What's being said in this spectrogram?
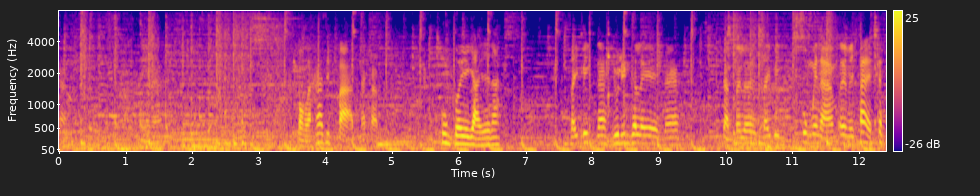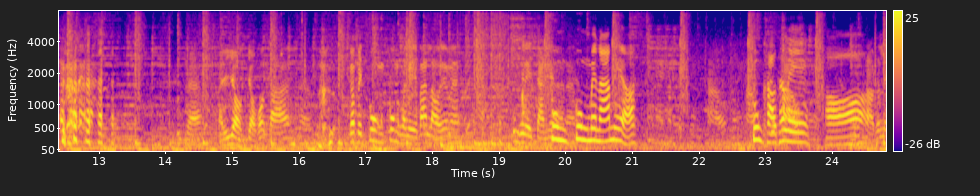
ครับนี่นะกล่องละ 50 บาทนะครับกุ้งตัวใหญ่ๆเลยนะไซส์บิ๊กนะอยู่ริมทะเลนะจัดไปเลยไซส์บิ๊กกุ้งแม่น้ำเอ้ยไม่ใช่ นะอันนี้หยอกหยอกพ่อค้านะก็เป็นกุ้งกุ้งทะเลบ้านเราใช่ไหมกุ้งทะเลจันทร์เนี่ยกุ้งนะ กุ้งแม่น้ำนี่เหรอขาว กุ้งขาวทะเล อ๋อกุ้งขาวทะเล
